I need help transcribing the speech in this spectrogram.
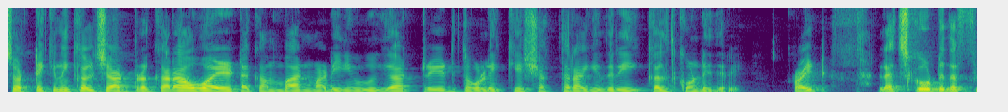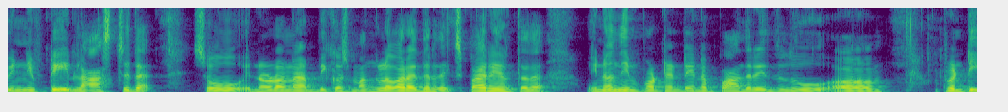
so technical chart ಪ್ರಕಾರ ಓ ಐ ಡೇಟಾ ಕಂಬೈನ್ ಮಾಡಿ ನೀವು ಈಗ ಟ್ರೇಡ್ ತೊಗೊಳ್ಳಿಕ್ಕೆ ಶಕ್ತರಾಗಿದ್ದೀರಿ, ಕಲ್ತ್ಕೊಂಡಿದ್ದೀರಿ. Right let's go to the Fin Nifty last ಇದೆ. ಸೊ ನೋಡೋಣ ಬಿಕಾಸ್ ಮಂಗಳವಾರ ಇದ್ರದ್ದು ಎಕ್ಸ್ಪೈರಿ ಇರ್ತದೆ. ಇನ್ನೊಂದು ಇಂಪಾರ್ಟೆಂಟ್ ಏನಪ್ಪ ಅಂದರೆ ಇದು ಟ್ವೆಂಟಿ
